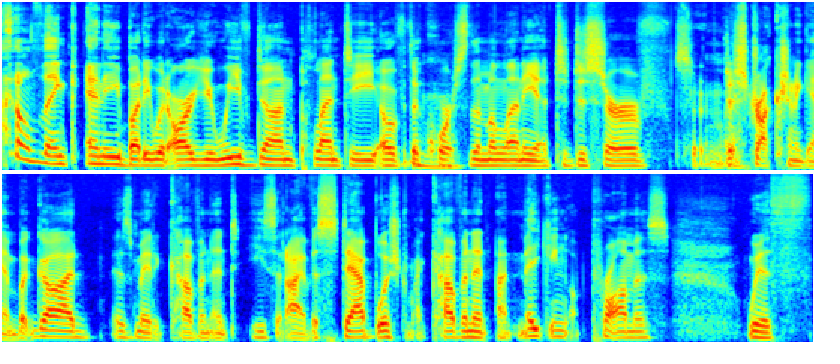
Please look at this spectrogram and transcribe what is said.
I don't think anybody would argue we've done plenty over the course of the millennia to deserve Certainly. destruction again. But God has made a covenant. He said, "I've established my covenant. I'm making a promise with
